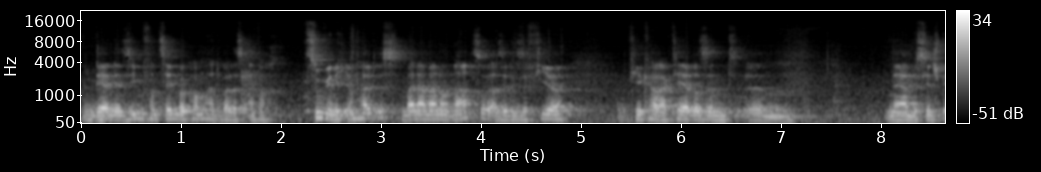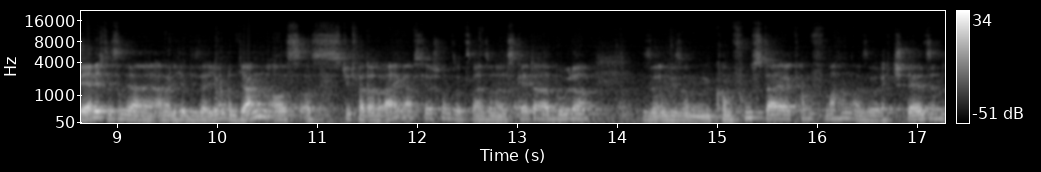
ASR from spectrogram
Mhm. Der eine 7 von 10 bekommen hat, weil das einfach zu wenig Inhalt ist, meiner Meinung nach. So, also diese vier, vier Charaktere sind ähm, naja, ein bisschen spärlich. Das sind ja einmal hier dieser Yun und Yang aus, aus Street Fighter 3 gab es hier schon, so zwei so eine Skater-Brüder, die so irgendwie so einen Kung-Fu-Style-Kampf machen, also recht schnell sind.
